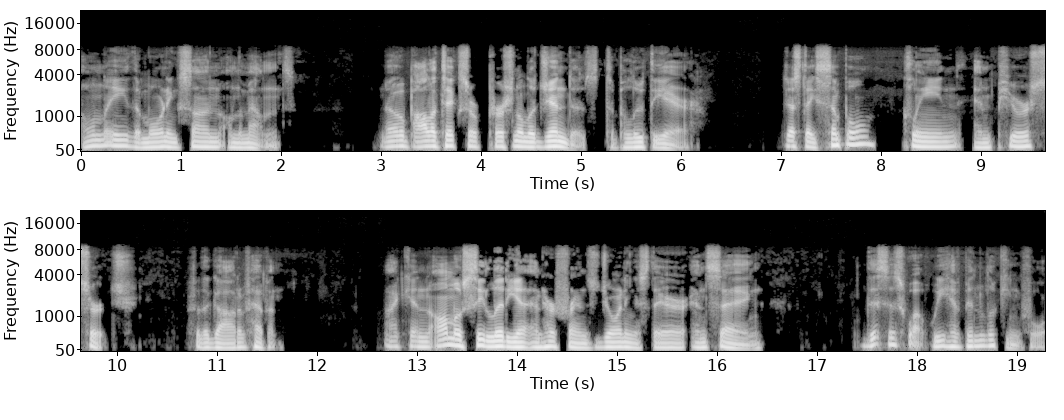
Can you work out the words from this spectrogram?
only the morning sun on the mountains. No politics or personal agendas to pollute the air. Just a simple, clean, and pure search for the God of heaven. I can almost see Lydia and her friends joining us there and saying, This is what we have been looking for.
